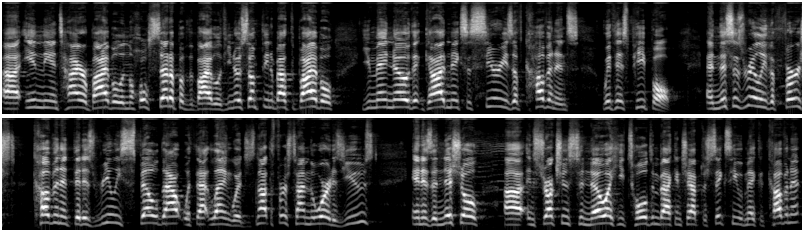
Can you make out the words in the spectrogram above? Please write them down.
uh, in the entire Bible, in the whole setup of the Bible. If you know something about the Bible, you may know that God makes a series of covenants with his people. And this is really the first covenant that is really spelled out with that language. It's not the first time the word is used. In his initial uh, instructions to Noah, he told him back in chapter 6 he would make a covenant.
